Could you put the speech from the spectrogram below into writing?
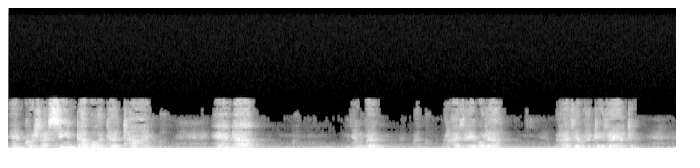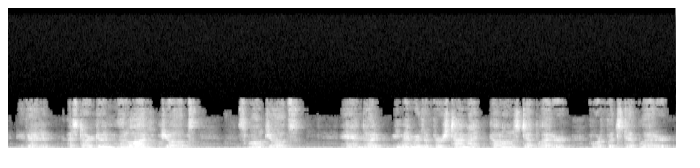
And of course, I seen double at that time, and uh, and but, but I was able to, I was able to do that and do that, and I started doing little odd jobs, small jobs, and I remember the first time I got on a step ladder, four foot step ladder,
